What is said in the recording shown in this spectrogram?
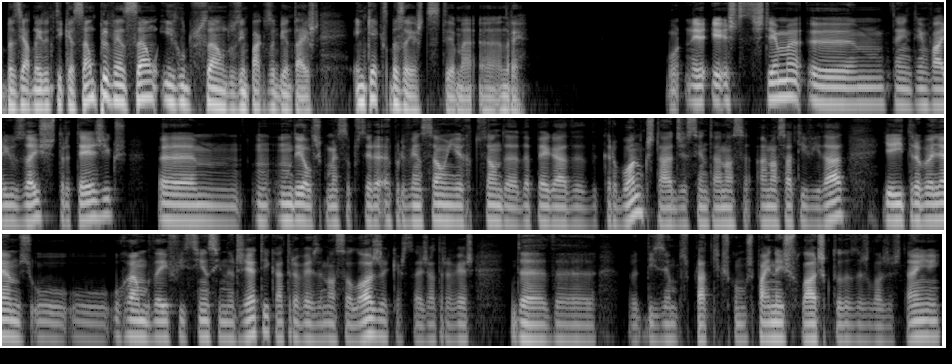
baseado na identificação, prevenção e redução dos impactos ambientais. Em que é que se baseia este sistema, André? Bom, este sistema tem, tem vários eixos estratégicos, um, deles começa por ser a prevenção e a redução da, da, pegada de carbono, que está adjacente à nossa, à nossa atividade, e aí trabalhamos o, o, o ramo da eficiência energética através da nossa loja, quer seja através de, de, de exemplos práticos como os painéis solares que todas as lojas têm,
